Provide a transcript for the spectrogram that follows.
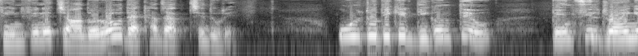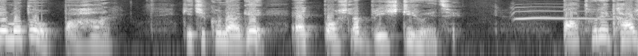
ফিনফিনে চাঁদরও দেখা যাচ্ছে দূরে। উল্টো দিকের দিগন্তেও পেন্সিল ড্রয়িং এর মতো পাহাড়। কিছুক্ষণ আগে এক পশলা বৃষ্টি হয়েছে। পাথরে ঘাস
